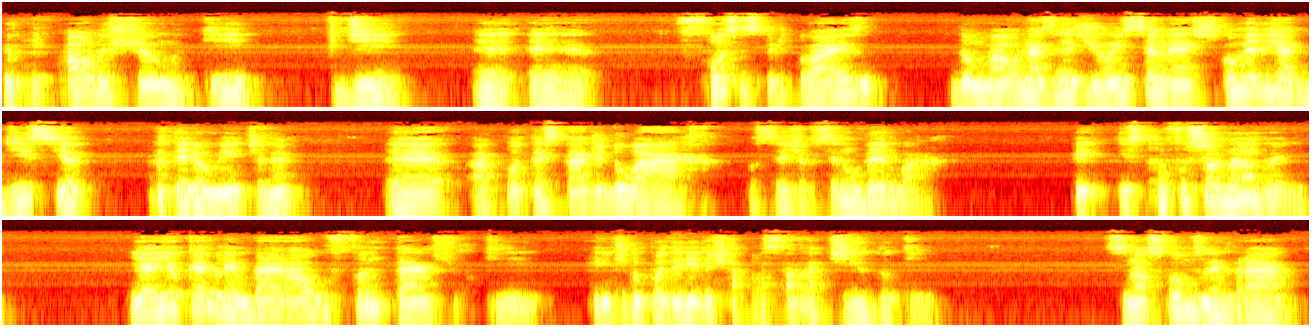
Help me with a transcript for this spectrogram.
E o que Paulo chama aqui de é, é, forças espirituais do mal nas regiões celestes, como ele já disse anteriormente, né? É, a potestade do ar, ou seja, você não vê o ar, e estão funcionando aí. E aí eu quero lembrar algo fantástico que a gente não poderia deixar passar batido aqui. Se nós formos lembrar,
